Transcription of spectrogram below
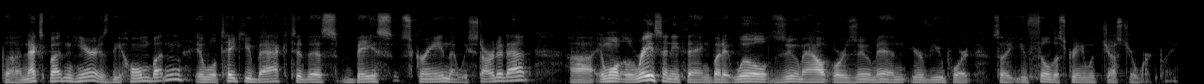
The next button here is the home button. It will take you back to this base screen that we started at. Uh, it won't erase anything, but it will zoom out or zoom in your viewport so that you fill the screen with just your work plane.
